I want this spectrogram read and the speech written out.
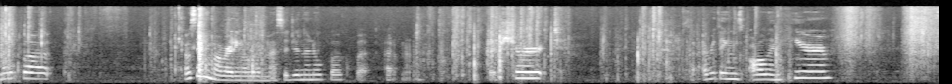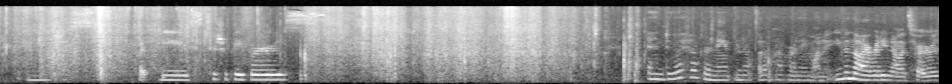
notebook. I was thinking about writing a little message in the notebook, but I don't know. The shirt. So everything's all in here. Put these tissue papers. And do I have her name? No, I don't have her name on it. Even though I already know it's hers.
